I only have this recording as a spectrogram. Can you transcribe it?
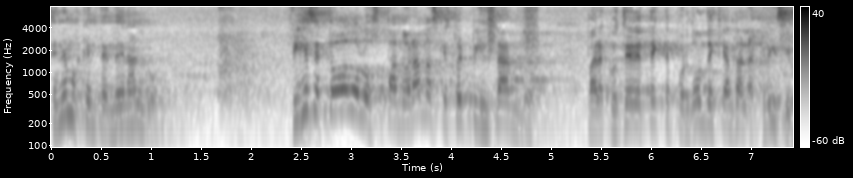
Tenemos que entender algo. Fíjese todos los panoramas que estoy pintando para que usted detecte por dónde es que anda la crisis.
